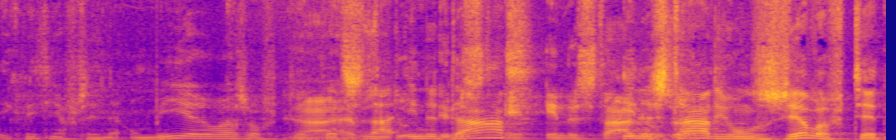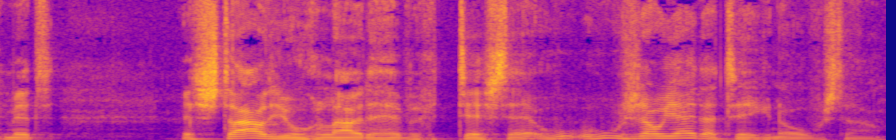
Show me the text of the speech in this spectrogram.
ik weet niet of het in Almere was, of dat, dat ze nou inderdaad In, in de in stadion. het stadion zelf, Ted, met, met stadiongeluiden hebben getest, hè? Hoe, hoe zou jij daar tegenover staan?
